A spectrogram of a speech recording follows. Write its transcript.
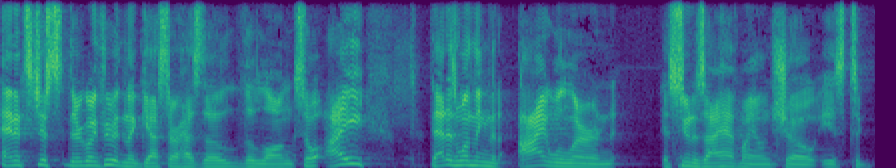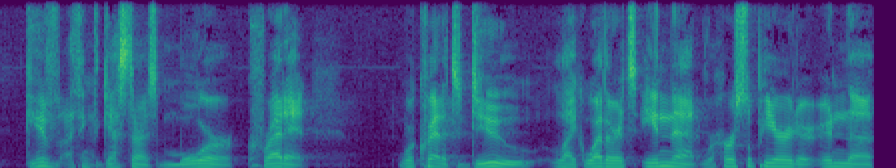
and it's just they're going through it, and the guest star has the the long. So I, that is one thing that I will learn as soon as I have my own show is to give I think the guest stars more credit where credit's due, like whether it's in that rehearsal period or in the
